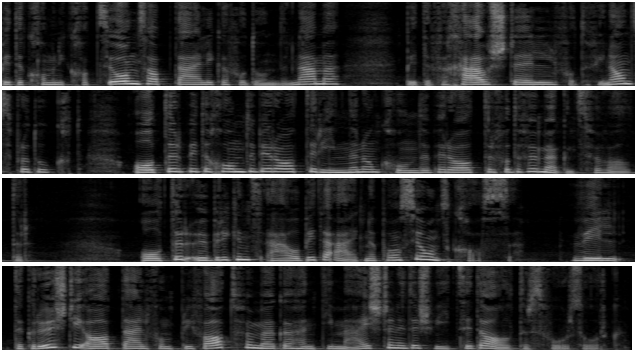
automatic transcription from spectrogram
Bei den Kommunikationsabteilungen der Unternehmen, bei den Verkaufsstellen der Finanzprodukte oder bei den Kundenberaterinnen und Kundenberatern der Vermögensverwalter. Oder übrigens auch bei den eigenen Pensionskassen. Weil der grösste Anteil vom Privatvermögen haben die meisten in der Schweiz in der Altersvorsorge.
